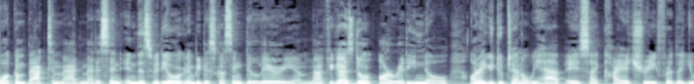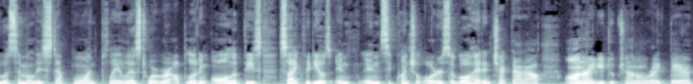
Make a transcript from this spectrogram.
welcome back to Mad Medicine. In this video, we're going to be discussing delirium. Now, if you guys don't already know, on our YouTube channel, we have a psychiatry for the USMLE Step 1 playlist where we're uploading all of these psych videos in, in sequential order. So go ahead and check that out on our YouTube channel right there.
